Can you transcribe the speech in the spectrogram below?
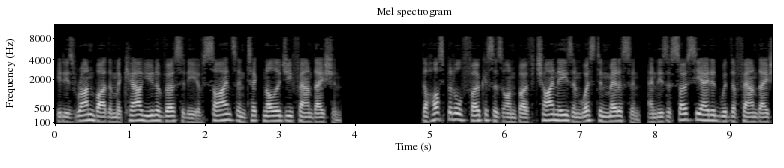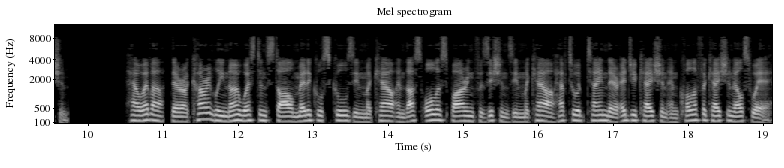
it is run by the Macau University of Science and Technology Foundation. The hospital focuses on both Chinese and Western medicine, and is associated with the foundation. However, there are currently no Western-style medical schools in Macau and thus all aspiring physicians in Macau have to obtain their education and qualification elsewhere.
